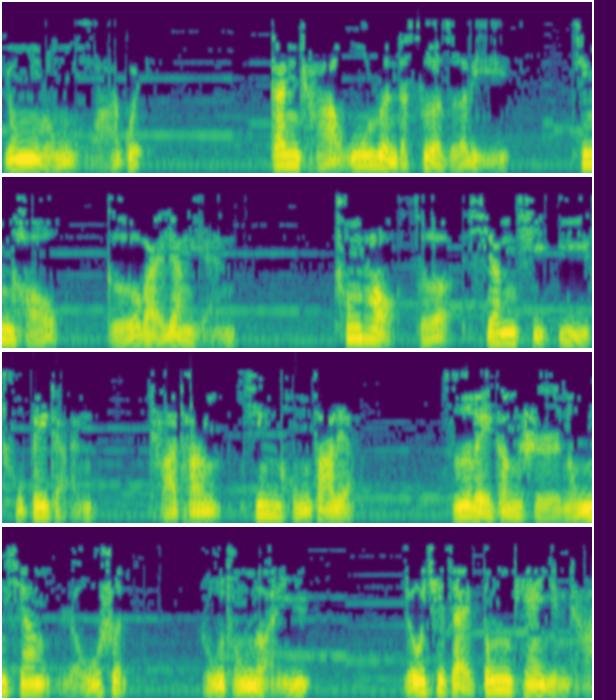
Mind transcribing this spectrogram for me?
雍容华贵。干茶乌润的色泽里，金毫格外亮眼。冲泡则香气溢出杯盏。茶汤金红发亮，滋味更是浓香柔顺，如同暖玉。尤其在冬天饮茶，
